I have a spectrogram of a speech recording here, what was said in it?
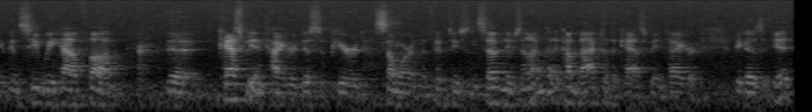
and you can see we have um, the Caspian tiger disappeared somewhere in the 50s and 70s. And I'm going to come back to the Caspian tiger because it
